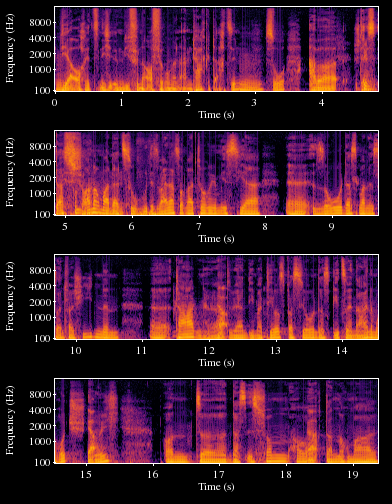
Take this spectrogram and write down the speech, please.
die ja auch jetzt nicht irgendwie für eine Aufführung an einem Tag gedacht sind. So, aber Stimmt, das, das kommt auch nochmal dazu. Das Weihnachtsoratorium Oratorium ist ja äh, so, dass man es an verschiedenen äh, Tagen hört, ja. während die Matthäus-Passion, das geht so in einem Rutsch ja. durch. Und äh, das ist schon auch ja. dann nochmal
